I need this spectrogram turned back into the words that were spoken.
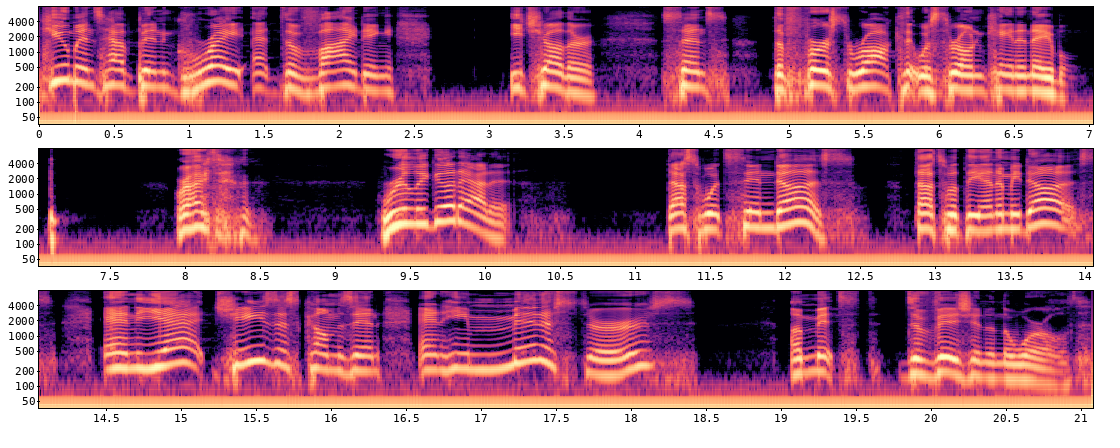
Humans have been great at dividing each other since the first rock that was thrown Cain and Abel. Right? really good at it. That's what sin does. That's what the enemy does. And yet, Jesus comes in and he ministers amidst division in the world.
